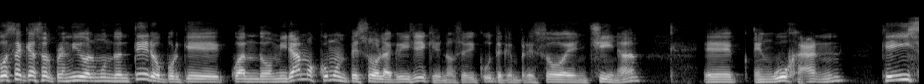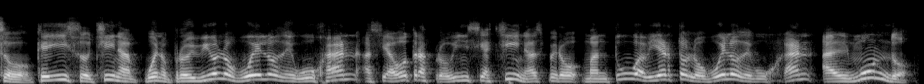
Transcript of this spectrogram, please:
Cosa que ha sorprendido al mundo entero, porque cuando miramos cómo empezó la crisis, que no se discute que empezó en China, eh, en Wuhan, ¿qué hizo? ¿Qué hizo China? Bueno, prohibió los vuelos de Wuhan hacia otras provincias chinas, pero mantuvo abiertos los vuelos de Wuhan al mundo,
